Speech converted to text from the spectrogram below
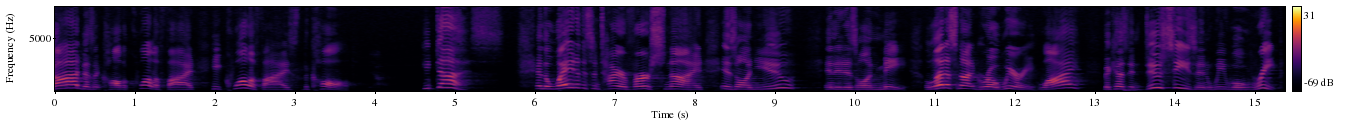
God doesn't call the qualified, He qualifies the called. He does. And the weight of this entire verse 9 is on you and it is on me. Let us not grow weary. Why? because in due season we will reap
